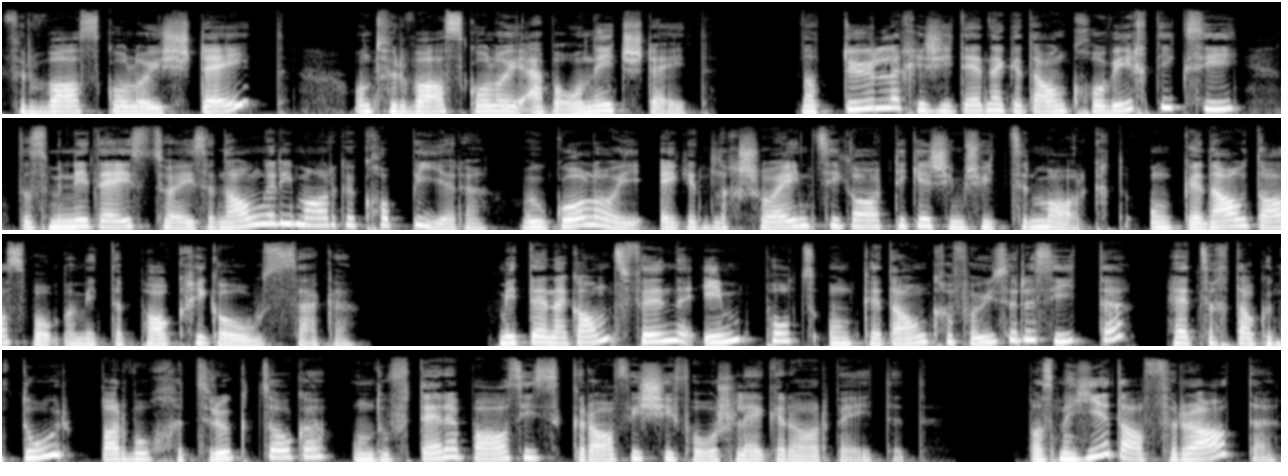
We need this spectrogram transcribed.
für was Goloi steht und für was Goloi eben auch nicht steht. Natürlich war in diesen Gedanken auch wichtig, dass wir nicht eins zu eins eine andere Marke kopieren, weil Goloi eigentlich schon einzigartig ist im Schweizer Markt und genau das will man mit der Packung auch aussagen. Mit diesen ganz vielen Inputs und Gedanken von unserer Seite hat sich die Agentur ein paar Wochen zurückgezogen und auf dieser Basis grafische Vorschläge erarbeitet. Was man hier verraten darf,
